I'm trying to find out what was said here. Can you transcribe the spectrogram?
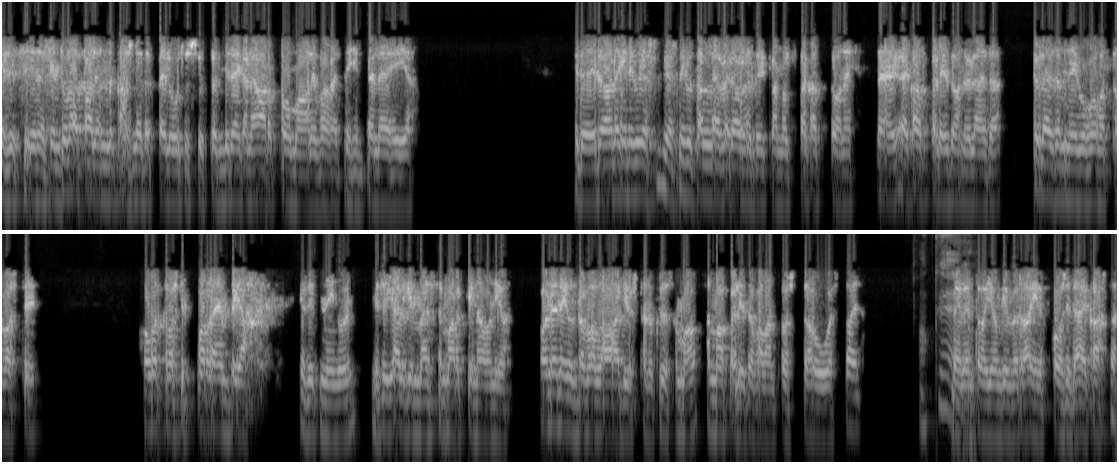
sitten siinä, siinä, tulee paljon myös näitä peluutusjuttuja, että miten ne arpoo maalivarit niihin peleihin. Ja, ja ainakin, niin jos, jos niin tälleen vedonlyöntin kannalta sitä katsoo, niin ne ekat pelit on yleensä, yleensä niin kuin huomattavasti, huomattavasti parempia. Ja sitten niin kuin, niin se markkina on jo on ne niin kuin tavallaan adjustanut, se sama, sama peli tavallaan toistaa uudestaan. Ja Okay. Meillä on jonkin verran infoa sitä ekasta.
